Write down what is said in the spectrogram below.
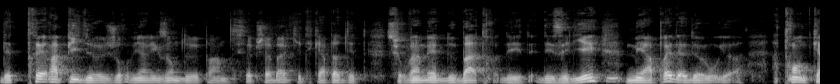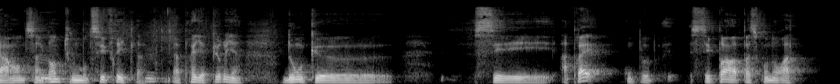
d'être très rapide, je reviens à l'exemple de par exemple Seb Chabal qui était capable d'être sur 20 mètres de battre des, des ailiers, mais après de, à 30, 40, 50, tout le monde s'effrite là. Après il y a plus rien. Donc euh, c'est après on peut, c'est pas parce qu'on aura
